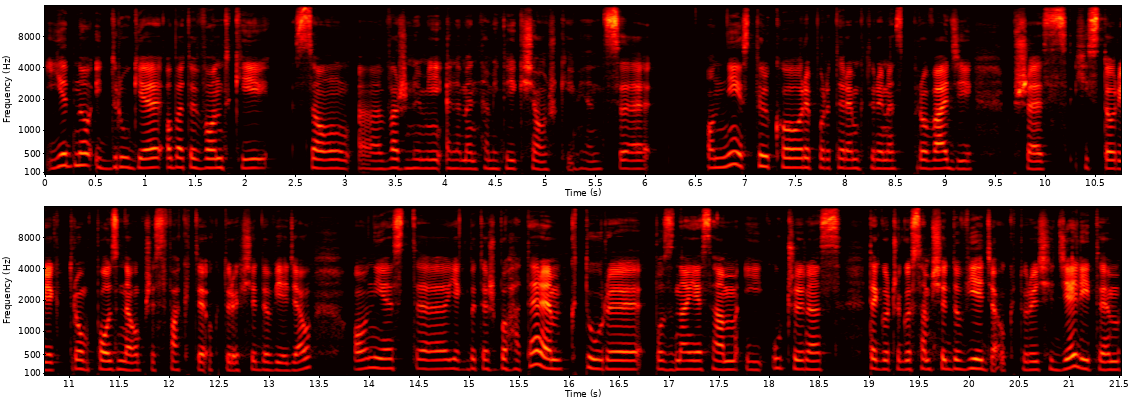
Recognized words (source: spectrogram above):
jedno i drugie, oba te wątki są e, ważnymi elementami tej książki, więc on nie jest tylko reporterem, który nas prowadzi przez historię, którą poznał, przez fakty, o których się dowiedział. On jest e, jakby też bohaterem, który poznaje sam i uczy nas tego, czego sam się dowiedział, który się dzieli tym,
